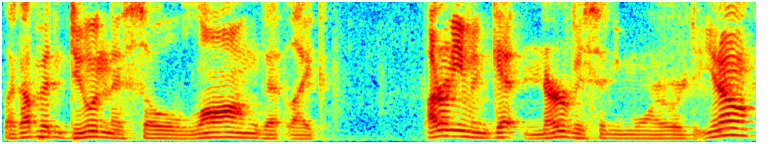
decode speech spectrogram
like I've been doing this so long that like I don't even get nervous anymore, or you know.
